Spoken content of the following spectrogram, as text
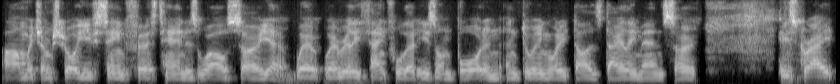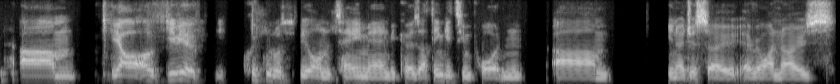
um, which I'm sure you've seen firsthand as well. So yeah, we're we're really thankful that he's on board and, and doing what he does daily, man. So he's great. Um, yeah, I'll, I'll give you a quick little spiel on the team, man, because I think it's important. Um, you know, just so everyone knows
